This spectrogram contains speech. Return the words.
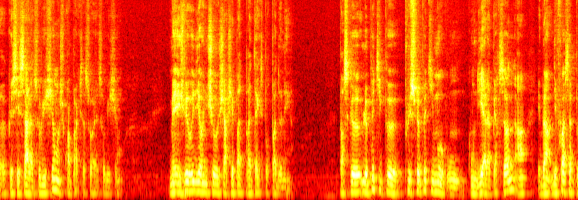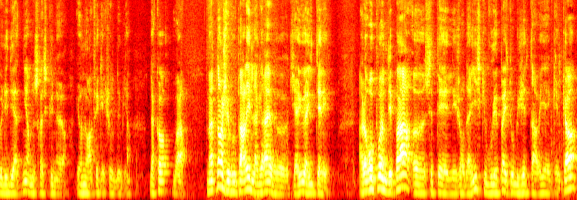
euh, que c'est ça la solution, je ne crois pas que ce soit la solution. Mais je vais vous dire une chose, cherchez pas de prétexte pour pas donner. Parce que le petit peu, plus le petit mot qu'on dit à la personne, hein, eh ben, des fois ça peut l'aider à tenir ne serait-ce qu'une heure, et on aura fait quelque chose de bien. D'accord? Voilà. Maintenant, je vais vous parler de la grève euh, qu'il y a eu à iTélé. Alors, au point de départ, euh, c'était les journalistes qui ne voulaient pas être obligés de travailler avec quelqu'un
